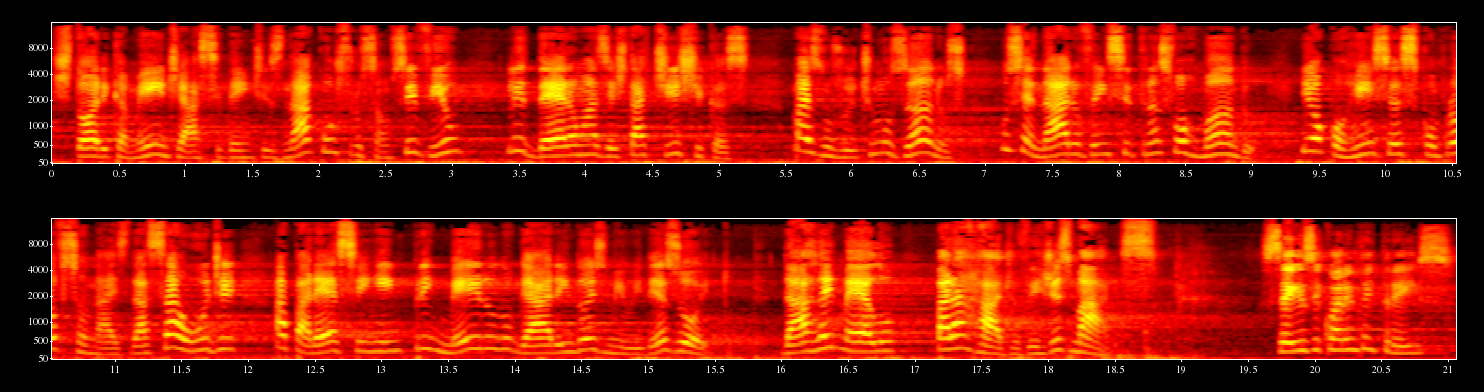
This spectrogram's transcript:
Historicamente, acidentes na construção civil lideram as estatísticas, mas nos últimos anos o cenário vem se transformando e ocorrências com profissionais da saúde aparecem em primeiro lugar em 2018. Darley Melo para a Rádio Verdes Mares. 6 e 43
